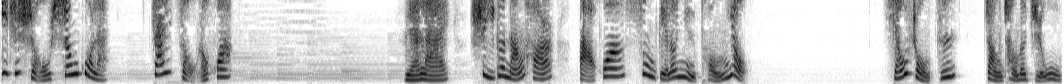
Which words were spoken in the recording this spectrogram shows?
一只手伸过来，摘走了花。原来是一个男孩把花送给了女朋友。小种子长成的植物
